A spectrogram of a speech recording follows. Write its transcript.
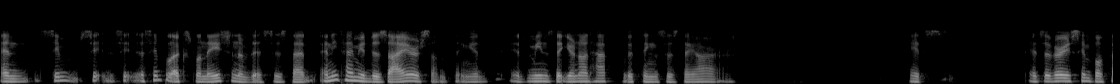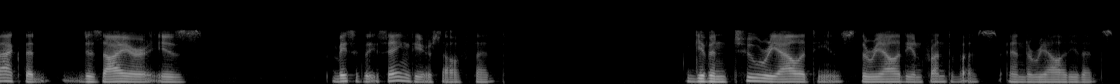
And sim a simple explanation of this is that anytime you desire something, it, it means that you're not happy with things as they are. It's, it's a very simple fact that desire is basically saying to yourself that given two realities, the reality in front of us and a reality that's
